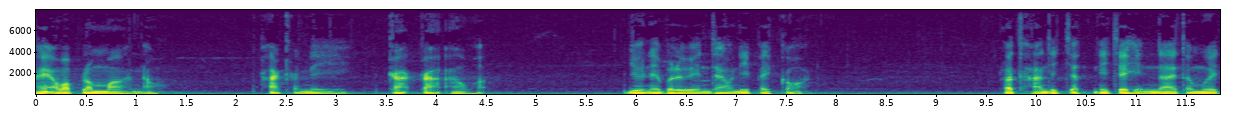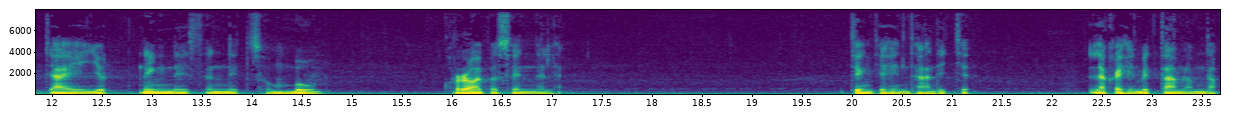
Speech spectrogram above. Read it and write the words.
ให้เอาว่าประมาณเอาคาคเนกะกะเอาอะอยู่ในบริเวณแถวนี้ไปก่อนเพราะฐานที่จัดนี้จะเห็นได้แต่เมื่อใจหยุดนิ่งในสนิทสมบูรณ์ร้อยเปอร์เซ็นต์นั่นแหละ จึงจะเห็นฐานที่เจ็ด แล้วก็เห็นไปตามลำดับ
